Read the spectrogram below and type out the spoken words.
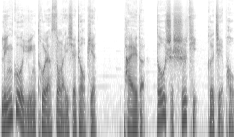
林过云突然送来一些照片。”拍的都是尸体和解剖，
